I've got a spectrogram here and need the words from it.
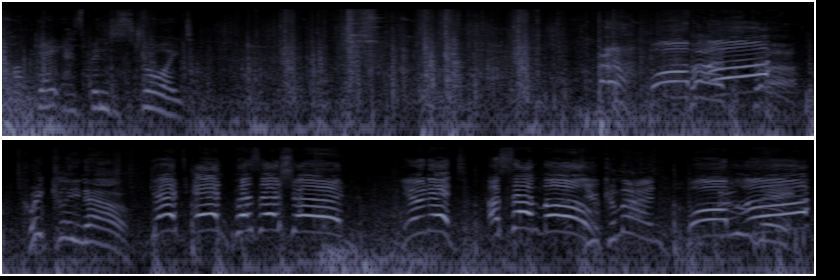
up! Our gate has been destroyed. Form up! Quickly now! Get in position! Unit, assemble! You command! Form Move up!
